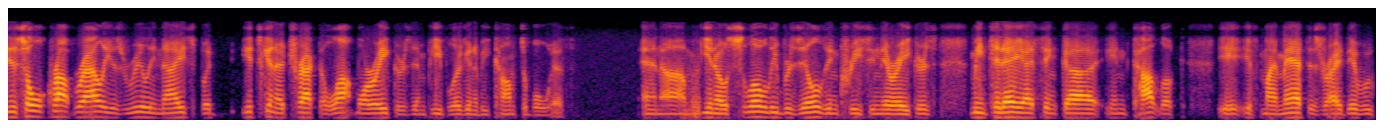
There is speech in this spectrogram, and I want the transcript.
this whole crop rally is really nice, but it's going to attract a lot more acres than people are going to be comfortable with. And um, you know, slowly Brazil's increasing their acres. I mean, today I think uh, in Cotlook, if my math is right, they were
